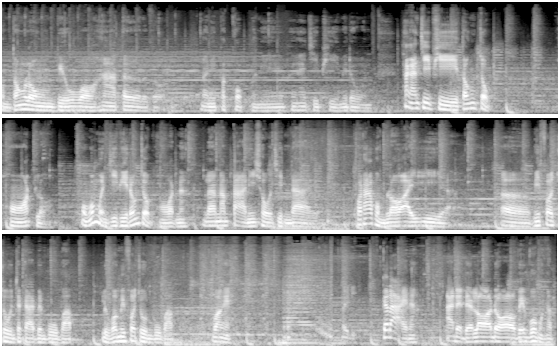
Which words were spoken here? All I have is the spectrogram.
ผมต้องลงบิววอล5เตอร์ไปก่อนแล้วนี้ประกบอันนี้เพื่อให้ GP ไม่โดน ถ้างั้น GP ต้องจบฮอตหรอ ผมว่าเหมือน GP ต้องจบฮอตนะ แล้วน้ำตานี้โชว์จินได้ เพราะถ้าผมรอ IE อะเอ่อมิดฟอร์จูนจะกลายเป็นบูบับหรือว่ามิดฟอร์จูนบูบับว่าไงไปดิก็ได้นะ อะเดี๋ยวเดี๋ยวรอรอเว็บบูมก่อนครับ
